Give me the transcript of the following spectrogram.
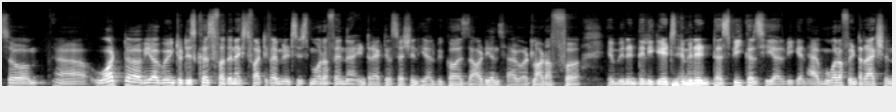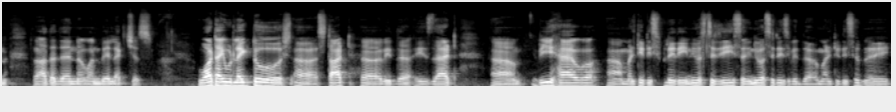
So uh, what uh, we are going to discuss for the next 45 minutes is more of an uh, interactive session here because the audience have got a lot of uh, eminent delegates, eminent uh, speakers here. We can have more of interaction rather than uh, one-way lectures. What I would like to start with is that um, we have multidisciplinary universities, universities with multidisciplinary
